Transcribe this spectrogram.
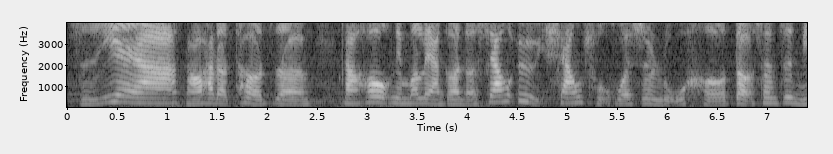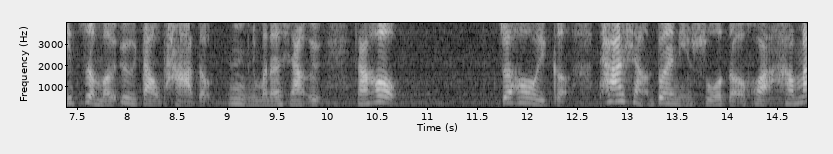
职业啊然后他的特征然后你们两个人的相遇相处会是如何的甚至你怎么遇到他的嗯你们的相遇。然后最后一个他想对你说的话好吗？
